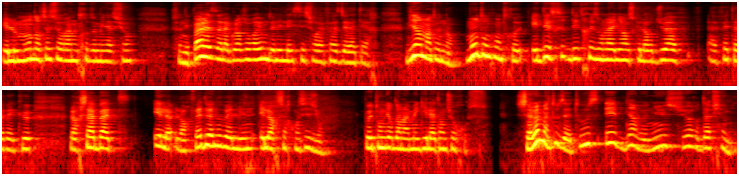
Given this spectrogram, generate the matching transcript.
et le monde entier sera notre domination. Ce n'est pas à la gloire du royaume de les laisser sur la face de la terre. Viens maintenant, montons contre eux et détruisons l'alliance que leur Dieu a, faite avec eux, leur Shabbat et leur fête de la nouvelle lune et leur circoncision. Peut-on lire dans la Megillah Antiros Shalom à tous et à tous et bienvenue sur Daf Yomi,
